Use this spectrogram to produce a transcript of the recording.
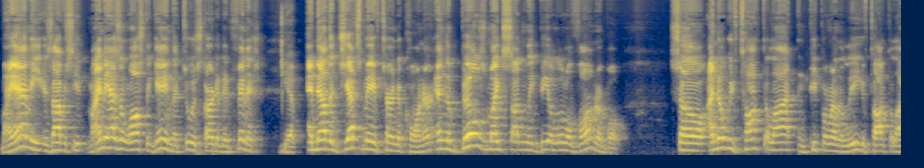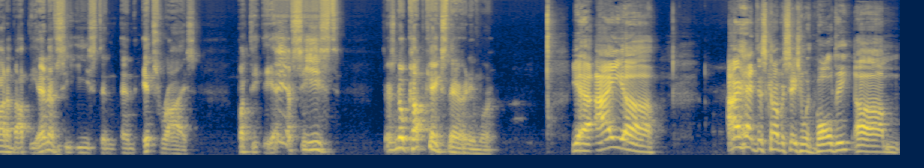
Miami is obviously Miami hasn't lost a game that Tua has started and finished. Yep. And now the Jets may have turned a corner, and the Bills might suddenly be a little vulnerable. So I know we've talked a lot, and people around the league have talked a lot about the NFC East and, and its rise. But the, the AFC East, there's no cupcakes there anymore. Yeah, I uh I had this conversation with Baldy um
